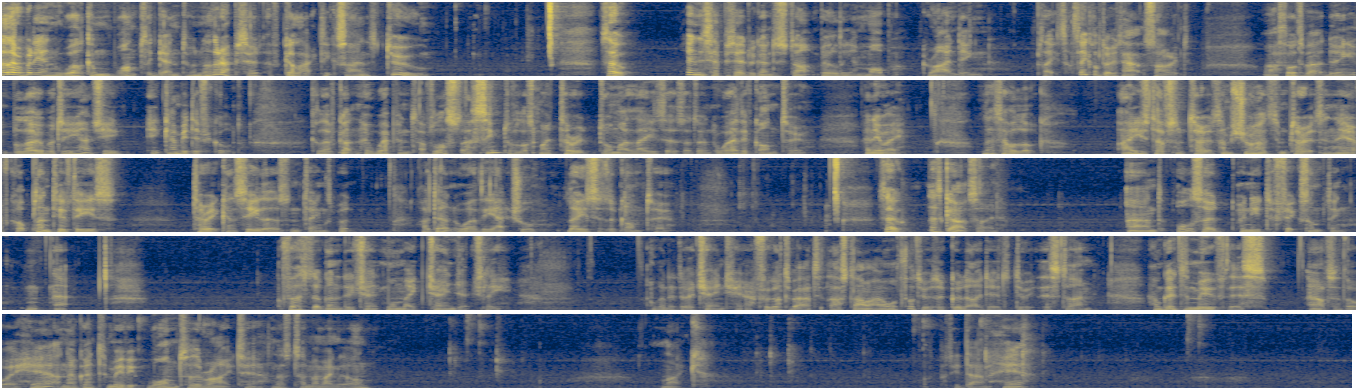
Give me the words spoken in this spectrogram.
Hello everybody and welcome once again to another episode of Galactic Science 2. So, in this episode we're going to start building a mob grinding place. I think I'll do it outside. I thought about doing it below but actually it can be difficult because I've got no weapons. I've lost, I seem to have lost my turret or my lasers. I don't know where they've gone to. Anyway, let's have a look. I used to have some turrets. I'm sure I had some turrets in here. I've got plenty of these turret concealers and things, but I don't know where the actual lasers have gone to. So let's go outside. And also we need to fix something. First I'm going to do change, we'll make change actually. I'm going to do a change here. I forgot about it last time. I thought it was a good idea to do it this time. I'm going to move this out of the way here and I'm going to move it one to the right here. Let's turn my magnet on. Like, put it down here.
